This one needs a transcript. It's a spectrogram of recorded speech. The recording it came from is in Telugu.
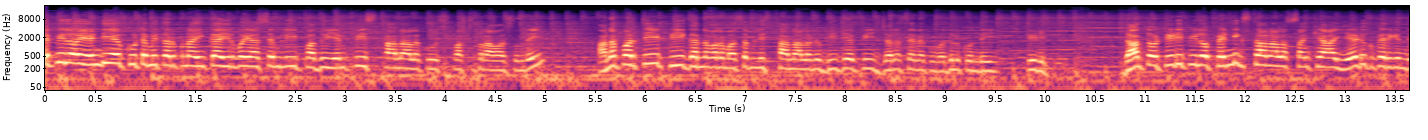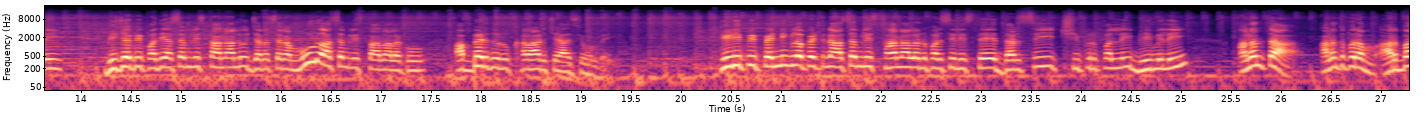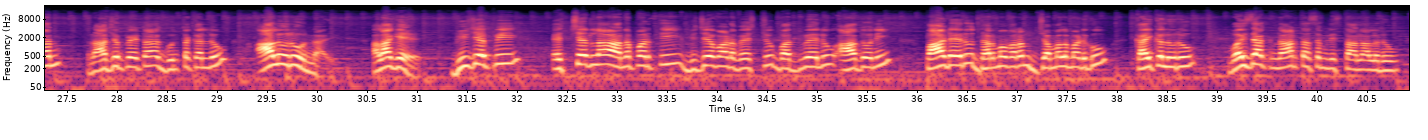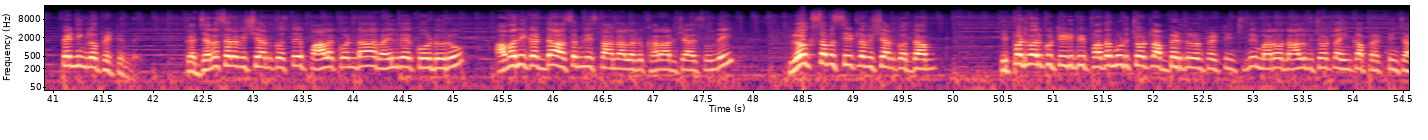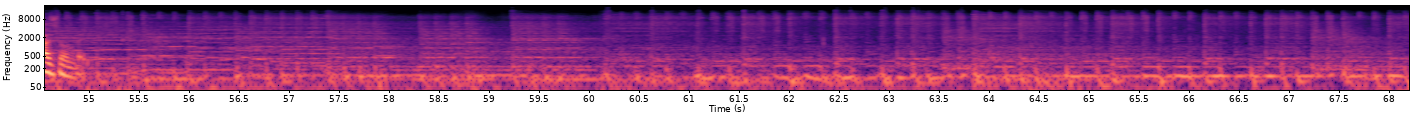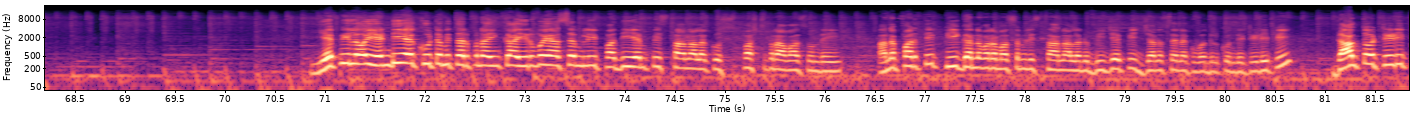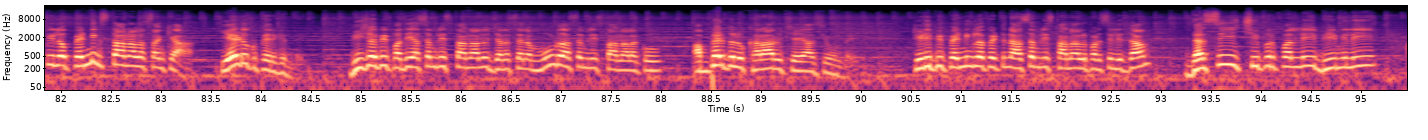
ఏపీలో ఎన్డీఏ కూటమి తరపున ఇంకా ఇరవై అసెంబ్లీ పదు ఎంపీ స్థానాలకు స్పష్టత రావాల్సింది. అనపర్తి పి. గన్నవరం అసెంబ్లీ స్థానాలను బీజేపీ జనసేనకు వదులుకుంది టీడీపీ. దాంతో టీడీపీలో పెండింగ్ స్థానాల సంఖ్య ఏడుకు పెరిగింది. బీజేపీ పది అసెంబ్లీ స్థానాలు జనసేన మూడు అసెంబ్లీ స్థానాలకు అభ్యర్థులు ఖరారు చేయాల్సి ఉంది. టీడీపీ పెండింగ్లో పెట్టిన అసెంబ్లీ స్థానాలను పరిశీలిస్తే దర్శి చీపురుపల్లి భీమిలి అనంత అనంతపురం అర్బన్ రాజంపేట గుంతకల్లు ఆలూరు ఉన్నాయి. అలాగే BJP Etcherla Anaparthi Vijayawada West Badvel Adoni Paderu Dharmavaram Jammalamadugu Kaikaluru Vizag North assembly స్థానాలను పెండింగ్లో పెట్టింది. ఇక జనసేన విషయానికి వస్తే పాలకొండ రైల్వే కోడూరు అవనిగడ్డ అసెంబ్లీ స్థానాలను ఖరారు చేయాల్సి ఉంది. లోక్సభ సీట్ల విషయానికి వద్దాం. ఇప్పటి వరకు టీడీపీ పదమూడు చోట్ల అభ్యర్థులను ప్రకటించింది. మరో నాలుగు చోట్ల ఇంకా ప్రకటించాల్సి ఉంది. ఏపీలో ఎన్డీఏ కూటమి తరపున ఇంకా ఇరవై అసెంబ్లీ పది ఎంపీ స్థానాలకు స్పష్టత రావాల్సి ఉంది. అనపర్తి పి. గన్నవరం అసెంబ్లీ స్థానాలను బీజేపీ జనసేనకు వదులుకుంది టీడీపీ. దాంతో టీడీపీలో పెండింగ్ స్థానాల సంఖ్య ఏడుకు పెరిగింది. బీజేపీ పది అసెంబ్లీ స్థానాలు జనసేన మూడు అసెంబ్లీ స్థానాలకు అభ్యర్థులు ఖరారు చేయాల్సి ఉంది. టీడీపీ పెండింగ్లో పెట్టిన అసెంబ్లీ స్థానాలు పరిశీలిద్దాం. దర్శి చీపురుపల్లి భీమిలి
